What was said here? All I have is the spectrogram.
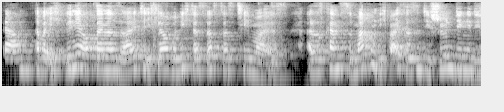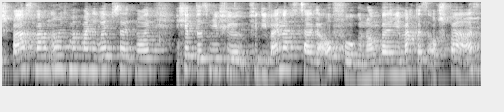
Ja, aber ich bin ja auf deiner Seite. Ich glaube nicht, dass das das Thema ist. Also das kannst du machen. Ich weiß, das sind die schönen Dinge, die Spaß machen. Oh, ich mache meine Website neu. Ich habe das mir für, für die Weihnachtstage auch vorgenommen, weil mir macht das auch Spaß.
